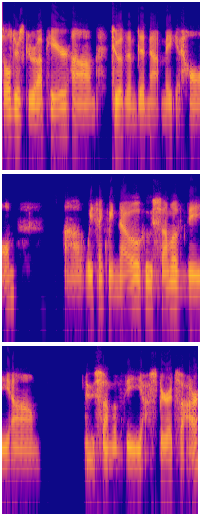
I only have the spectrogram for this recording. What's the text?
soldiers grew up here. Um, two of them did not make it home. Uh, we think we know who some of the um, who some of the uh, spirits are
